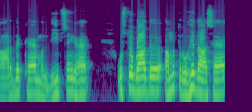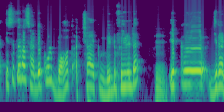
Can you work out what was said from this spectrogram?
ਹਾਰਦਿਕ ਹੈ ਮਨਦੀਪ ਸਿੰਘ ਹੈ ਉਸ ਤੋਂ ਬਾਅਦ ਅਮਿਤ ਰੋਹਿਦਾਸ ਹੈ। ਇਸੇ ਤਰ੍ਹਾਂ ਸਾਡੇ ਕੋਲ ਬਹੁਤ ਅੱਛਾ ਇੱਕ ਮਿਡਫੀਲਡ ਹੈ। ਇੱਕ ਜਿਹੜਾ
